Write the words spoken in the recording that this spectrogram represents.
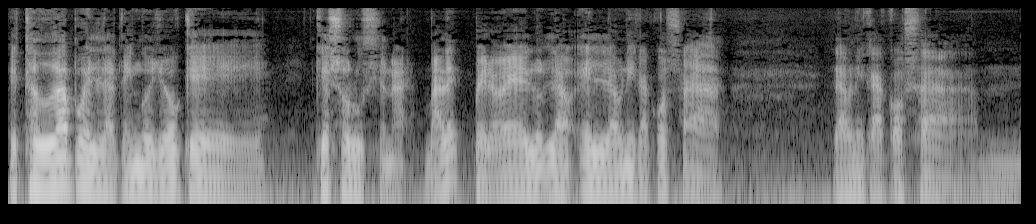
Esta duda pues la tengo yo que, que solucionar, ¿vale? Pero es la, es la, única cosa... La única cosa... Mm,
